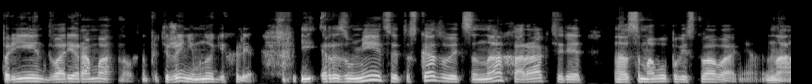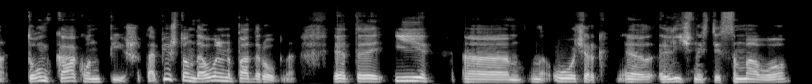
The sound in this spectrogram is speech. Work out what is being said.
при дворе Романовых на протяжении многих лет. И, разумеется, это сказывается на характере самого повествования, на том, как он пишет. А пишет он довольно подробно. Это и э, очерк э, личности самого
